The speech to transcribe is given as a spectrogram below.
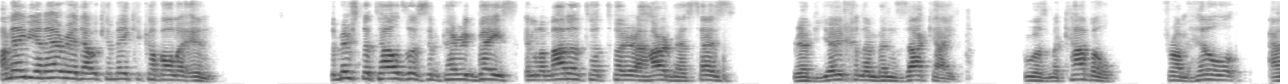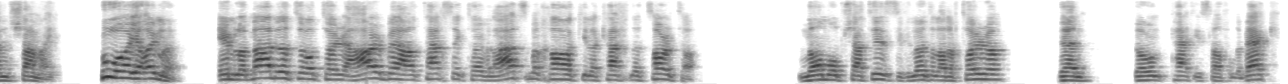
or maybe an area that we can make a Kabbalah in. The Mishnah tells us in Perik Beis, in Lamada Torah Harbe, says Reb Yochanan ben Zakkai, who was Makabel from Hillel and Shammai. Who are you, Oima? Im Torah Harbe al ki tzarta. Normal pshat is, if you learned a lot of Torah, then don't pat yourself on the back.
